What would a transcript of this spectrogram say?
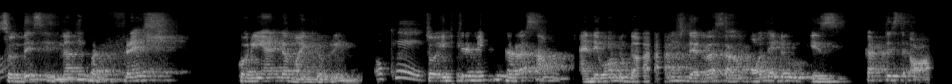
So this is nothing but fresh coriander microgreen. Okay. So if they're making a rasam and they want to garnish their rasam, all they do is cut this off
